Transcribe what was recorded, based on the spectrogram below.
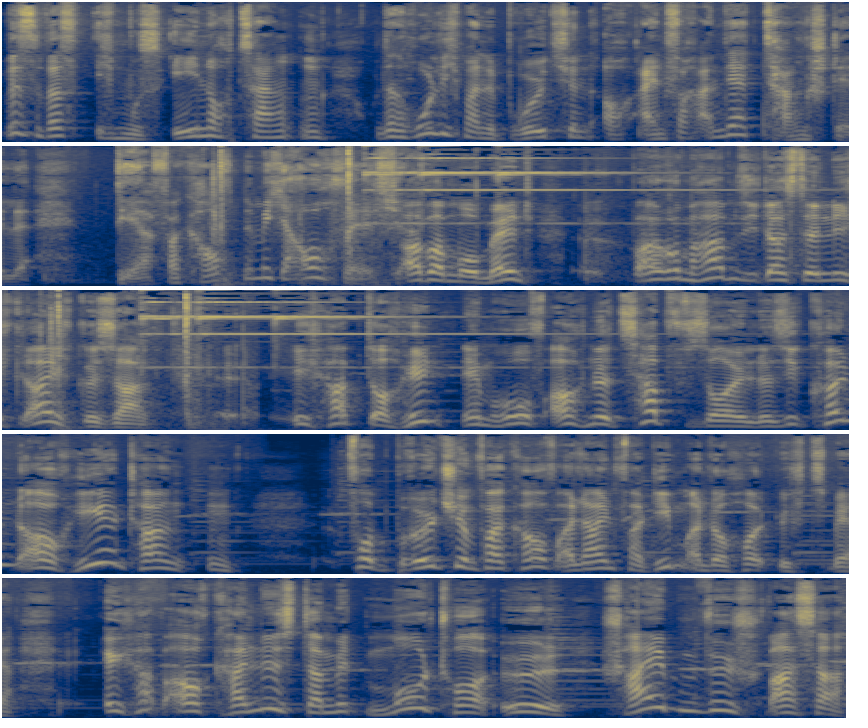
Wissen was, ich muss eh noch tanken und dann hole ich meine Brötchen auch einfach an der Tankstelle. Der verkauft nämlich auch welche. Aber Moment, warum haben Sie das denn nicht gleich gesagt? Ich hab doch hinten im Hof auch eine Zapfsäule. Sie können auch hier tanken. Vom Brötchenverkauf allein verdient man doch heute nichts mehr. Ich hab auch Kanister mit Motoröl, Scheibenwischwasser,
